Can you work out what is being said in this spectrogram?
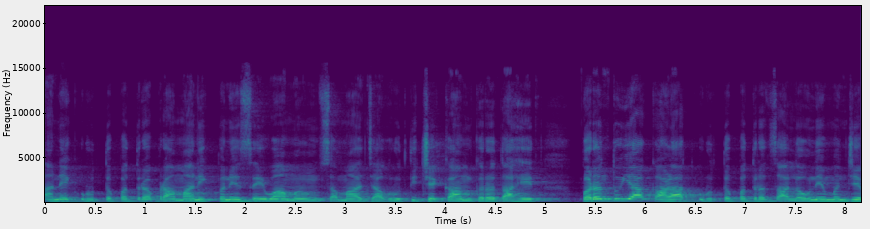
अनेक वृत्तपत्र प्रामाणिकपणे सेवा म्हणून समाज जागृतीचे काम करत आहेत. परंतु या काळात वृत्तपत्र चालवणे म्हणजे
